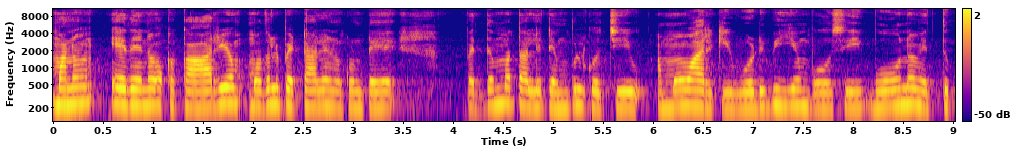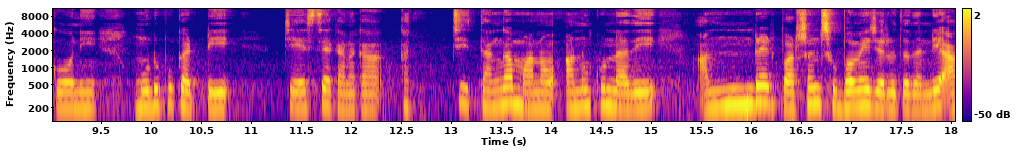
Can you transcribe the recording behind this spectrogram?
మనం ఏదైనా ఒక కార్యం మొదలు పెట్టాలి అనుకుంటే పెద్దమ్మ తల్లి టెంపుల్కి వచ్చి అమ్మవారికి ఒడిబియ్యం పోసి బోనం ఎత్తుకొని ముడుపు కట్టి చేస్తే కనుక ఖచ్చితంగా మనం అనుకున్నది హండ్రెడ్ పర్సెంట్ శుభమే జరుగుతుందండి. ఆ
